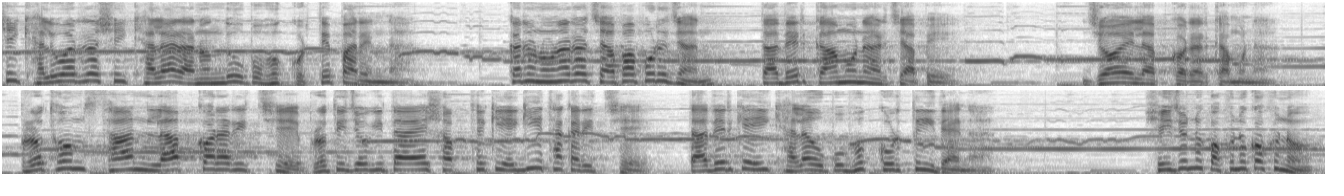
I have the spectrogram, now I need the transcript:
সেই খেলোয়াড়রা সেই খেলার আনন্দ উপভোগ করতে পারেন না। কারণ ওনারা চাপা পড়ে যান তাদের কামনার চাপে। জয় লাভ করার কামনা। প্রথম স্থান লাভ করার ইচ্ছে, প্রতিযোগিতায় সব থেকে এগিয়ে থাকার ইচ্ছে, তাদেরকে এই খেলা উপভোগ করতেই দেয় না। সেই জন্য কখনো কখনো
